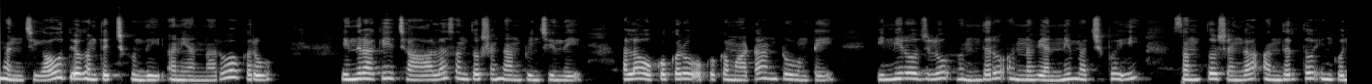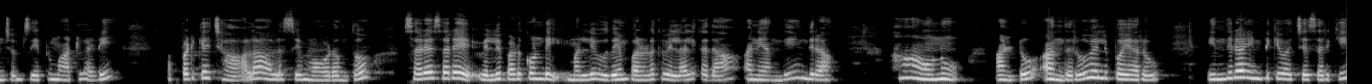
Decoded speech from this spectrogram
మంచిగా ఉద్యోగం తెచ్చుకుంది అని అన్నారు ఒకరు. ఇందిరాకి చాలా సంతోషంగా అనిపించింది. అలా ఒక్కొక్కరు ఒక్కొక్క మాట అంటూ ఉంటే ఇన్ని రోజులు అందరూ అన్నవి అన్నీ మర్చిపోయి సంతోషంగా అందరితో ఇంకొంచెం సేపు మాట్లాడి అప్పటికే చాలా ఆలస్యం అవడంతో సరే సరే వెళ్ళి పడుకోండి మళ్ళీ ఉదయం పనులకు వెళ్ళాలి కదా అని అంది ఇందిరా. హా అవును అంటూ అందరూ వెళ్ళిపోయారు. ఇందిరా ఇంటికి వచ్చేసరికి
